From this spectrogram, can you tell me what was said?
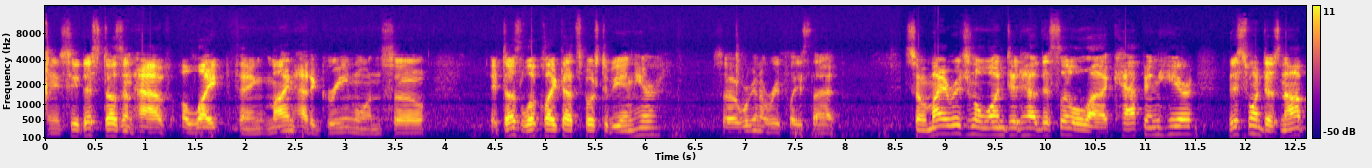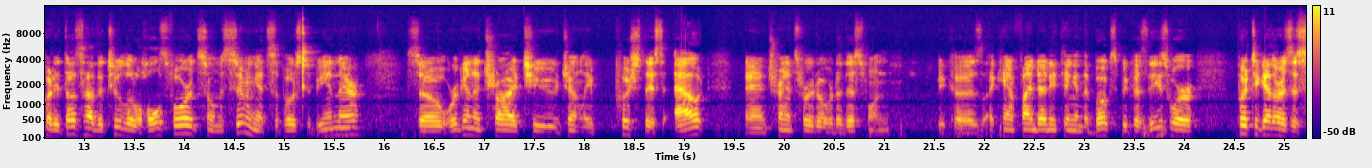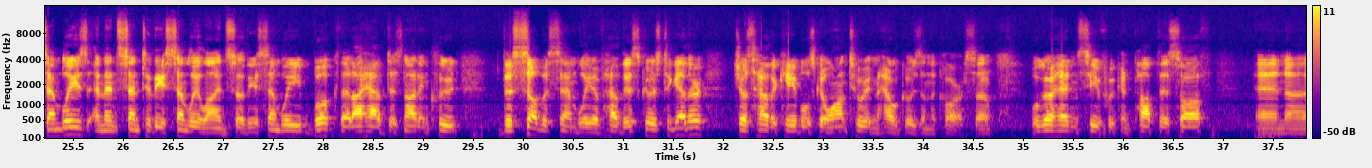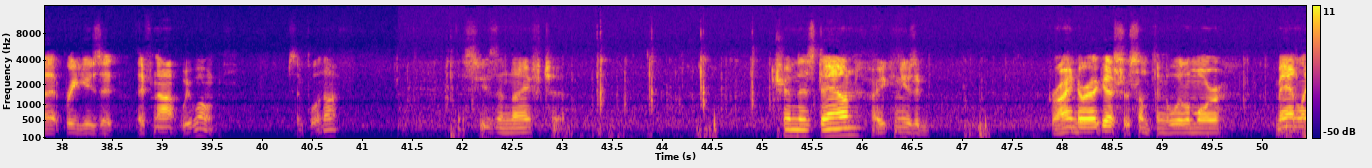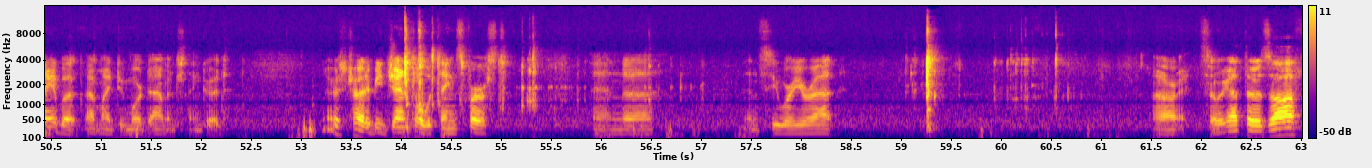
And you see, this doesn't have a light thing. Mine had a green one, so it does look like that's supposed to be in here. So we're going to replace that. So my original one did have this little uh, cap in here. This one does not, but it does have the two little holes for it, so I'm assuming it's supposed to be in there. So we're going to try to gently push this out and transfer it over to this one because I can't find anything in the books because these were put together as assemblies and then sent to the assembly line. So the assembly book that I have does not include the sub-assembly of how this goes together, just how the cables go onto it and how it goes in the car. So we'll go ahead and see if we can pop this off and uh, reuse it. If not, we won't. Simple enough. Let's use a knife to trim this down, or you can use a grinder, I guess, or something a little more manly, but that might do more damage than good. Always try to be gentle with things first, and uh, then see where you're at. Alright, so we got those off.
